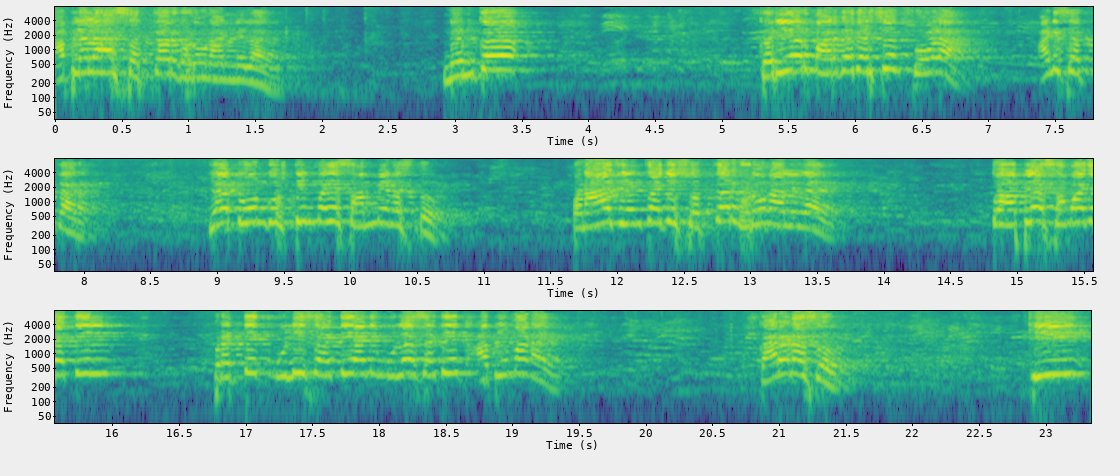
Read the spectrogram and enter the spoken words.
आपल्याला हा सत्कार घडवून आणलेला आहे. नेमकं करिअर मार्गदर्शन सोहळा आणि सत्कार या दोन गोष्टींमध्ये साम्य नसतं. पण आज यांचा जो सत्कार घडवून आलेला आहे तो आपल्या समाजातील प्रत्येक मुलीसाठी आणि मुलासाठी एक अभिमान आहे. कारण असं की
